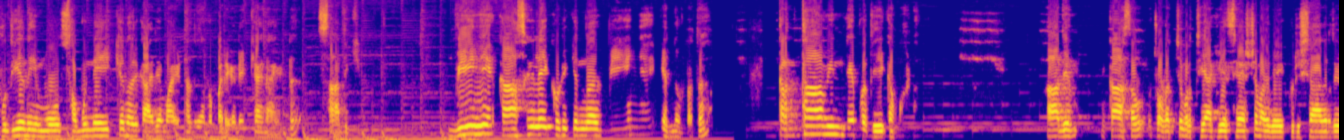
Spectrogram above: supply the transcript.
പുതിയ നിയമവും സമുന്നയിക്കുന്ന ഒരു കാര്യമായിട്ട് അത് നമുക്ക് പരിഗണിക്കാനായിട്ട് സാധിക്കും. വീഞ്ഞ് കാസയിലേക്ക് ഒഴിക്കുന്ന വീഞ്ഞ് എന്നുള്ളത് കർത്താവിന്റെ പ്രതീകമാണ്. ആദ്യം കാസ തുടച്ച് വൃത്തിയാക്കിയ ശേഷം അതിലെ കുരിശാകൃതി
